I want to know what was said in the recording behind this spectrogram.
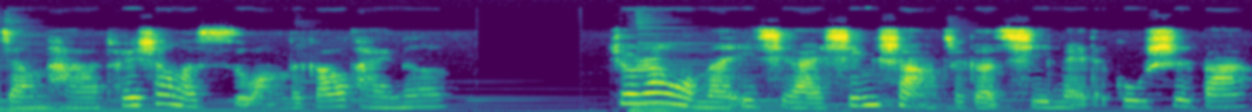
将他推上了死亡的高台呢？就让我们一起来欣赏这个凄美的故事吧。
